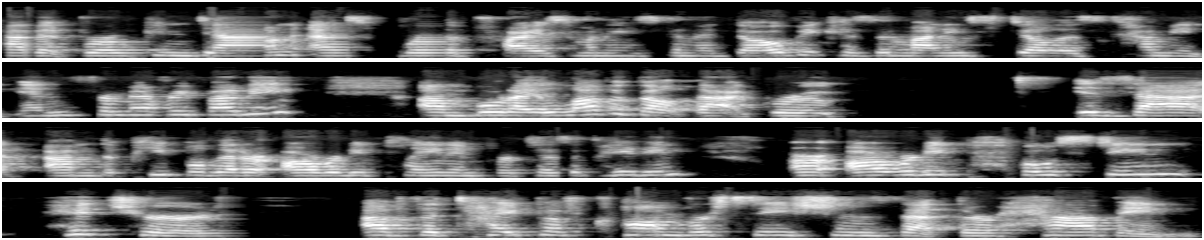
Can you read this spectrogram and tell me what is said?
have it broken down as where the prize money is going to go because the money still is coming in from everybody. Um, what I love about that group is that um, the people that are already playing and participating are already posting pictures of the type of conversations that they're having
